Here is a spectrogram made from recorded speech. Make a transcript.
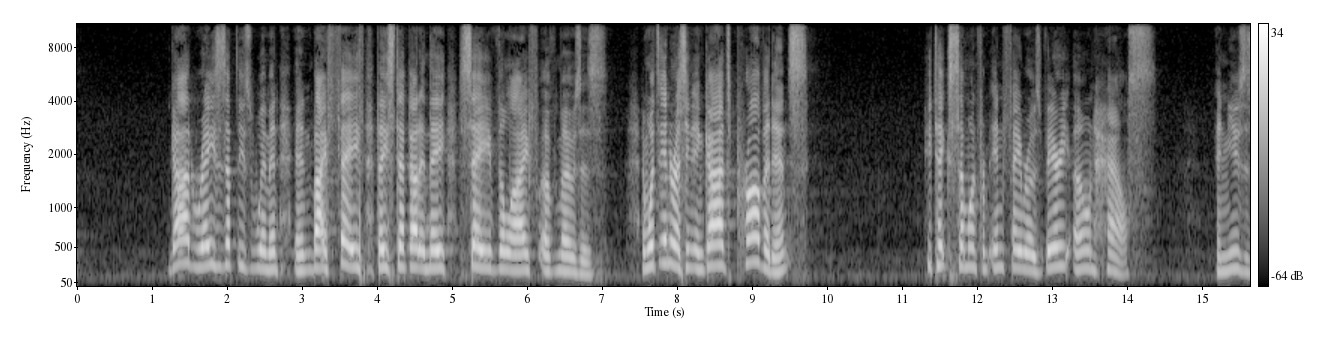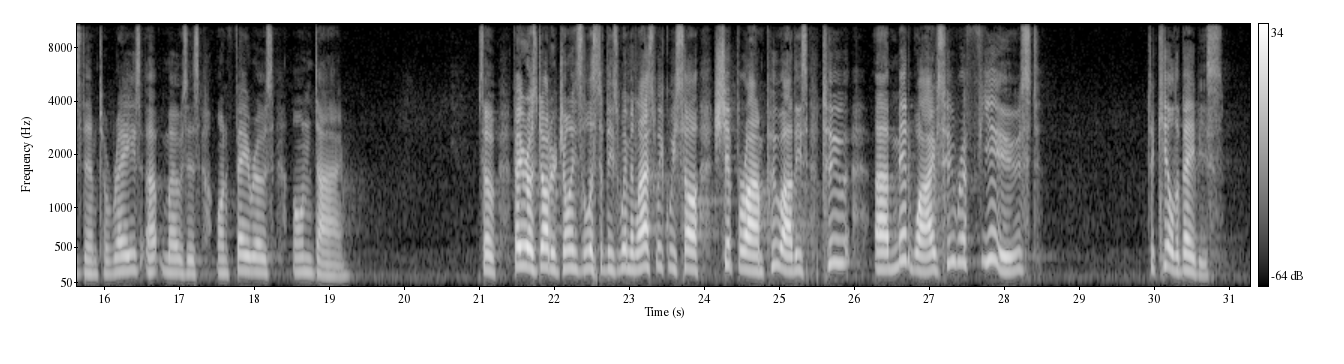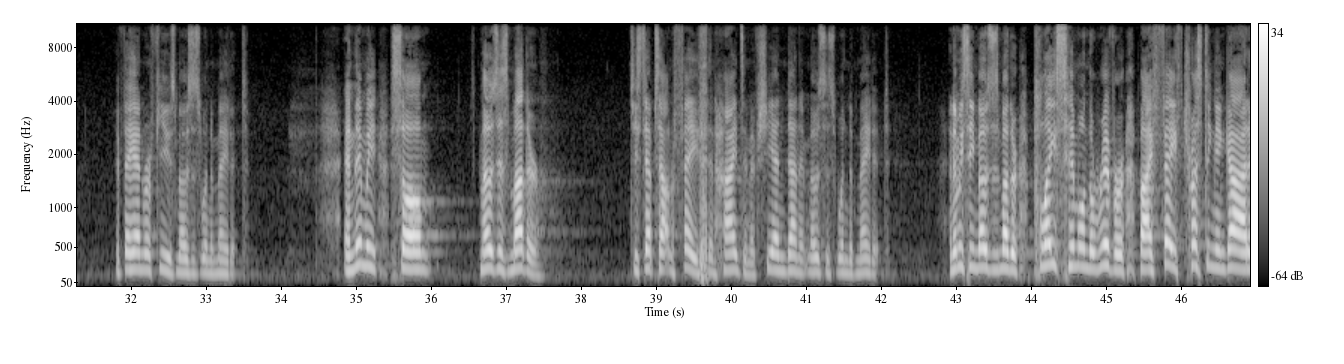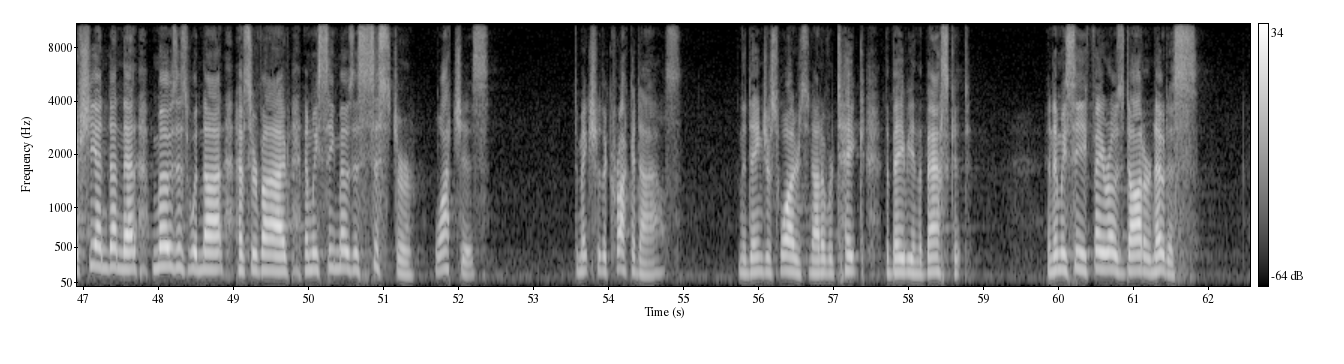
God raises up these women, and by faith, they step out and they save the life of Moses. And what's interesting, in God's providence, he takes someone from in Pharaoh's very own house and uses them to raise up Moses on Pharaoh's own dime. So Pharaoh's daughter joins the list of these women. Last week we saw Shiphrah and Puah, these two uh, midwives who refused to kill the babies. If they hadn't refused, Moses wouldn't have made it. And then we saw Moses' mother. She steps out in faith and hides him. If she hadn't done it, Moses wouldn't have made it. And then we see Moses' mother place him on the river by faith, trusting in God. If she hadn't done that, Moses would not have survived. And we see Moses' sister watches to make sure the crocodiles and the dangerous waters do not overtake the baby in the basket. And then we see Pharaoh's daughter notice.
